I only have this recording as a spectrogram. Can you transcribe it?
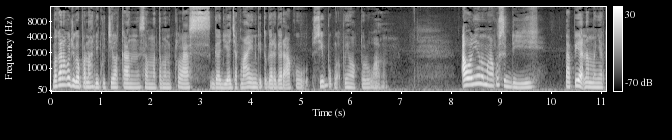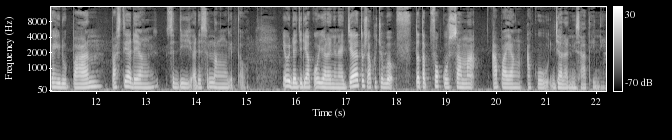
Bahkan aku juga pernah dikucilkan sama teman kelas gak diajak main gitu gara-gara aku sibuk gak punya waktu luang. Awalnya memang aku sedih, tapi ya namanya kehidupan pasti ada yang sedih, ada senang gitu. Ya udah jadi aku jalanin aja terus aku coba tetap fokus sama apa yang aku jalani saat ini.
